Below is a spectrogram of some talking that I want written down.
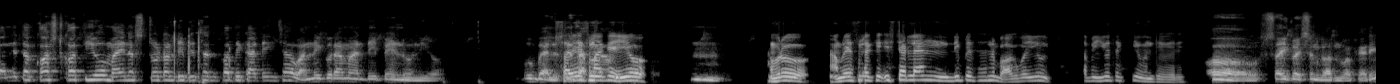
भन्ने त कस्ट कति हो माइनस टोटल डिप्रिसिएसन कति काटिन्छ भन्ने कुरामा डिपेन्ड हुने हो। बुक भ्यालु सर यसमा के यो हाम्रो हाम्रो यसमा के स्टेट लाइन डिप्रेसन भएको भए यो तपाईँ यो चाहिँ के हुन्थ्यो फेरि? हो सही क्वेसन गर्नुभयो फेरि।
